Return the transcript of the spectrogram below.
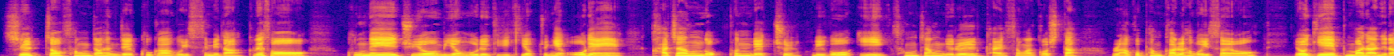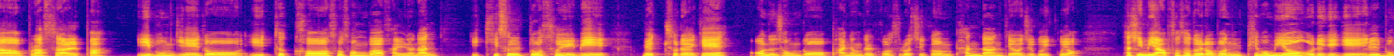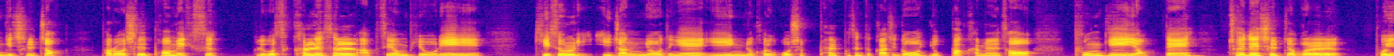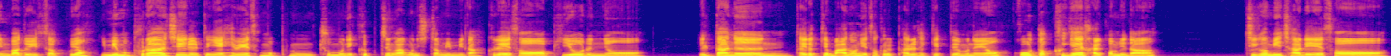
실적 성장 현재 구가하고 있습니다. 그래서 국내의 주요 미용 의료기기 기업 중에 올해 가장 높은 매출 그리고 이익 성장률을 달성할 것이다 라고 평가를 하고 있어요. 여기에 뿐만 아니라 플러스 알파 2분기에도 이 특허 소송과 관련한 이 기술도 수입이 매출액에 어느 정도 반영될 것으로 지금 판단되어지고 있고요. 사실 이미 앞서서도 여러분 피부 미용 의료기기 1분기 실적 바로 실펌 X 그리고 스칼렛을 앞세운 비율이 기술 이전료 등의 이익률 거의 58%까지도 육박하면서 분기 역대 최대 실적을 보인 바도 있었고요. 이미 뭐 브라질 등의 해외 소모품 주문이 급증하고 있는 시점입니다. 그래서 비율은요. 일단은 다 이렇게 만 원 이상 돌파를 했기 때문에요. 곧 더 크게 갈 겁니다. 지금 이 자리에서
